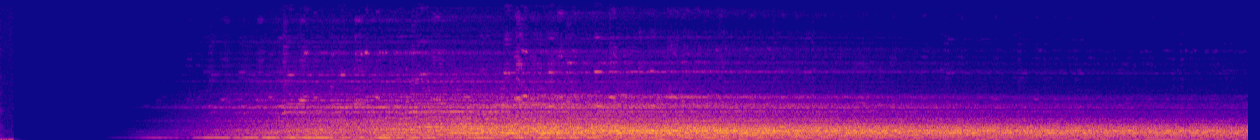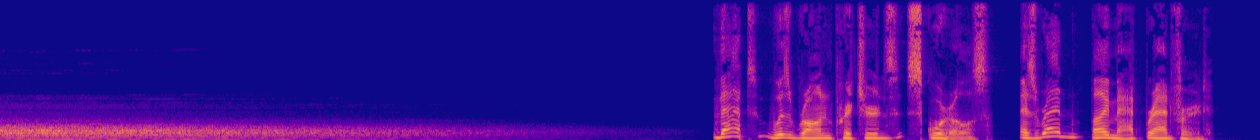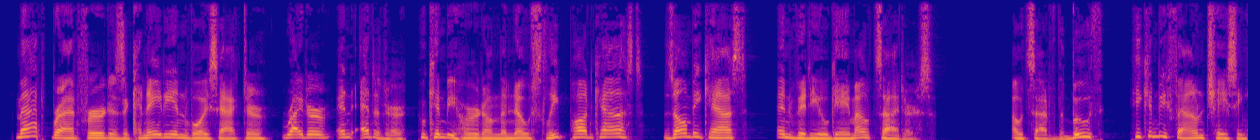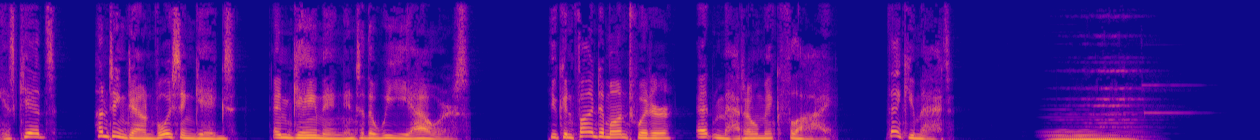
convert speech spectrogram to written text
That was Ron Prichard's Squirrels, as read by Matt Bradford. Matt Bradford is a Canadian voice actor, writer, and editor who can be heard on the No Sleep podcast, Zombie Cast, and Video Game Outsiders. Outside of the booth, he can be found chasing his kids, hunting down voicing gigs, and gaming into the wee hours. You can find him on Twitter at Matto McFly. Thank you, Matt.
